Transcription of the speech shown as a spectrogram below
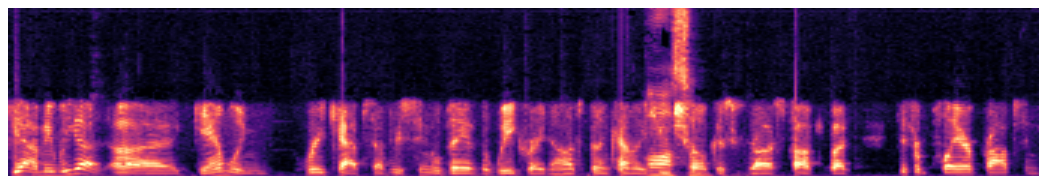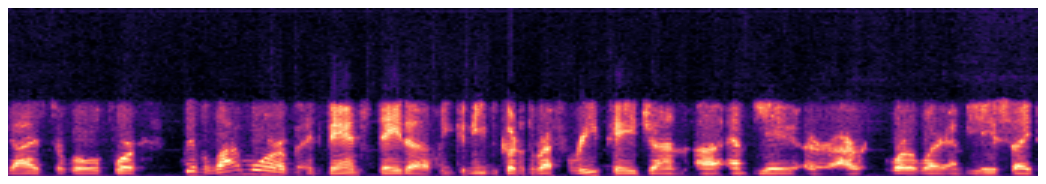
Yeah, I mean, we got uh, gambling recaps every single day of the week right now. It's been kind of a awesome. huge focus for us, talking about different player props and guys to roll for we have a lot more of advanced data. You can even go to the referee page on uh, NBA or our RotoWire NBA site,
